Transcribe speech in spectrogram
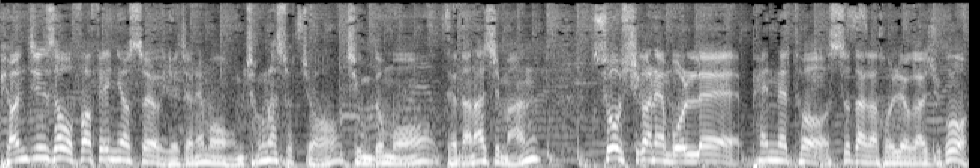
변진서 오빠 팬이었어요. 예전에 뭐 엄청났었죠. 지금도 뭐 대단하지만 수업 시간에 몰래 팬레터 쓰다가 걸려가지고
